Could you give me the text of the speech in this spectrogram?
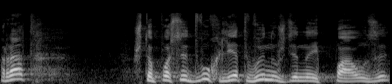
Рад, что после двух лет вынужденной паузы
